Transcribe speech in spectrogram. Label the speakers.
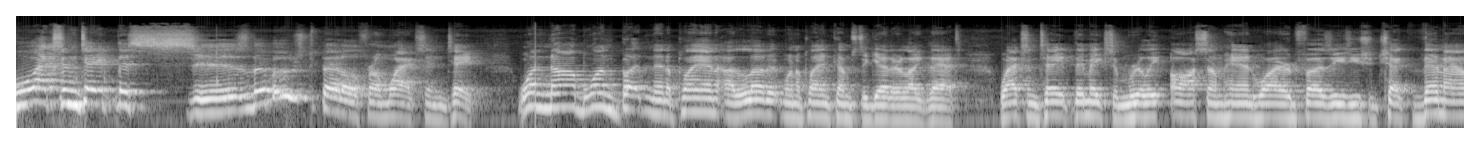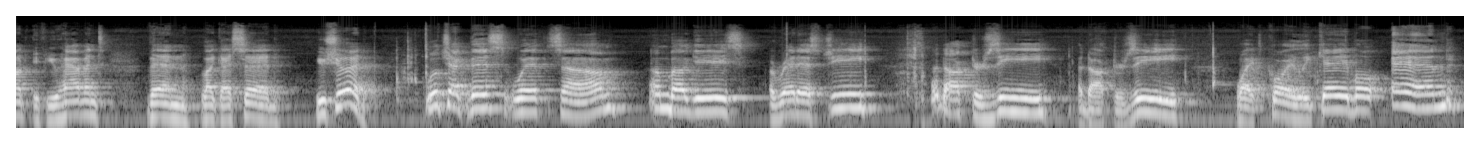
Speaker 1: Wax and Tape, this is the boost pedal from Wax and Tape. One knob, one button, and a plan. I love it when a plan comes together like that. Wax and Tape, they make some really awesome hand-wired fuzzies. You should check them out. If you haven't, then, like I said, you should. We'll check this with some humbuggies, a red SG, a Dr. Z, a Dr. Z, white coily cable, and?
